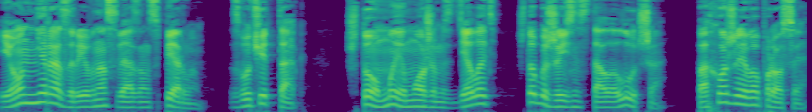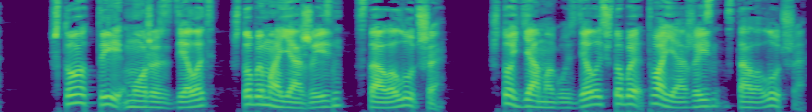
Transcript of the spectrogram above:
и он неразрывно связан с первым, звучит так. Что мы можем сделать, чтобы жизнь стала лучше? Похожие вопросы. Что ты можешь сделать, чтобы моя жизнь стала лучше? Что я могу сделать, чтобы твоя жизнь стала лучше?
